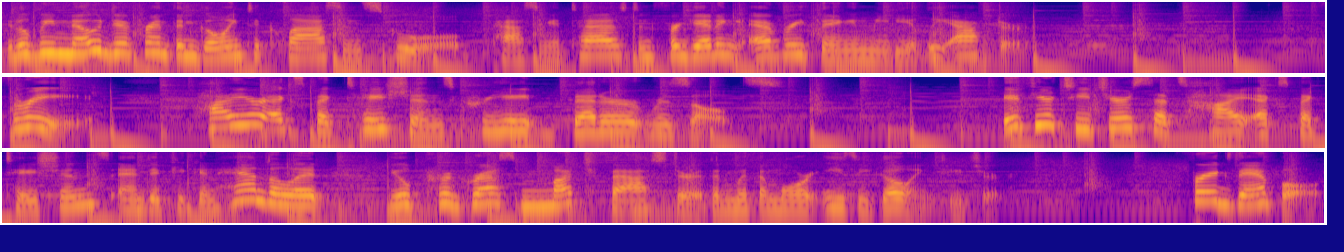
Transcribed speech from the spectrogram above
It'll be no different than going to class in school, passing a test, and forgetting everything immediately after. 3. Higher expectations create better results. If your teacher sets high expectations and if you can handle it, you'll progress much faster than with a more easygoing teacher. For example,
